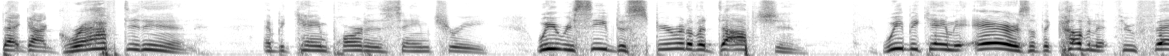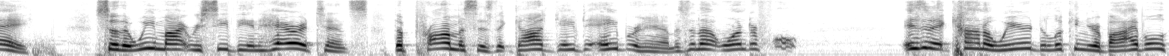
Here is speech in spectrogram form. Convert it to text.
that got grafted in and became part of the same tree. We received a spirit of adoption. We became the heirs of the covenant through faith so that we might receive the inheritance, the promises that God gave to Abraham. Isn't that wonderful? Isn't it kind of weird to look in your Bible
